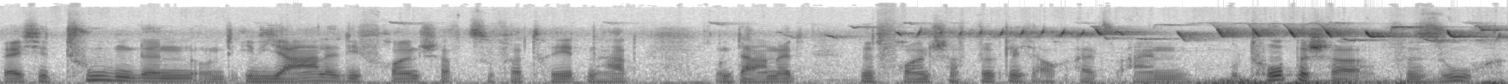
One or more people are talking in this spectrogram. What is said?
welche Tugenden und Ideale die Freundschaft zu vertreten hat. Und damit wird Freundschaft wirklich auch als ein utopischer Versuch,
